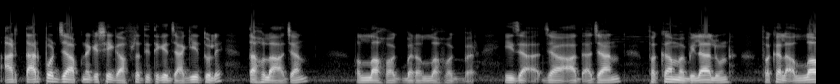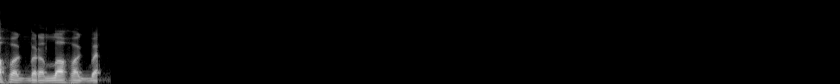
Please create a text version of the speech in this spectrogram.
আর তারপর যা আপনাকে সেই গাফলাতি থেকে জাগিয়ে তোলে, তা হলো আজান। আল্লাহ আকবর আল্লাহ আকবর। ইজা যা আদ আজান, ফাকামা বিলালুন ফকাল আল্লাহ আকবর আল্লাহ আকবর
